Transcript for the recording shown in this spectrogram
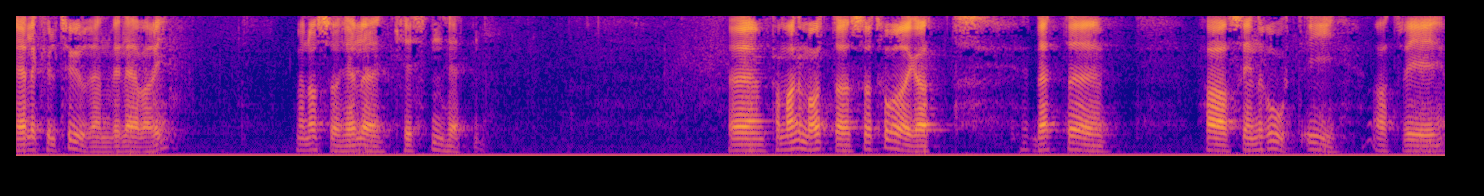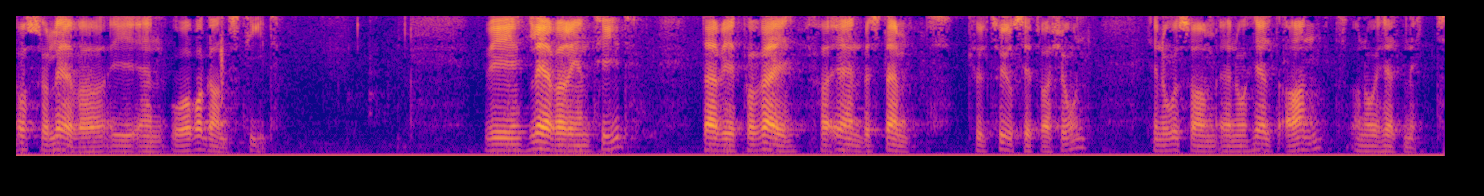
hele kulturen vi lever i, men også hele kristenheten. På mange måter så tror jeg at dette har sin rot i at vi også lever i en overgangstid. Vi lever i en tid der vi er på vei fra en bestemt kultursituasjon til noe som er noe helt annet og noe helt nytt.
